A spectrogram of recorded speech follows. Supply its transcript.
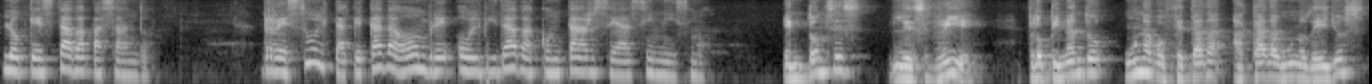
lo que estaba pasando. Resulta que cada hombre olvidaba contarse a sí mismo. Entonces les ríe, propinando una bofetada a cada uno de ellos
